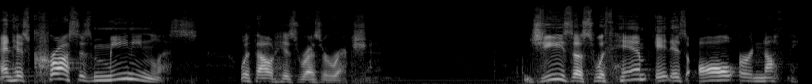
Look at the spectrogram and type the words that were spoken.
And his cross is meaningless without his resurrection. Jesus, with him, it is all or nothing.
